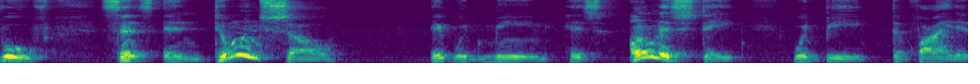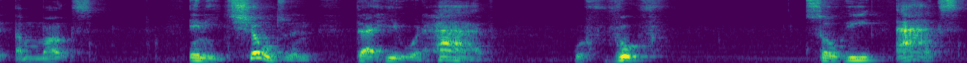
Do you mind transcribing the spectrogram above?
Ruth, since in doing so, it would mean his own estate would be divided amongst any children that he would have with Ruth. So he asks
